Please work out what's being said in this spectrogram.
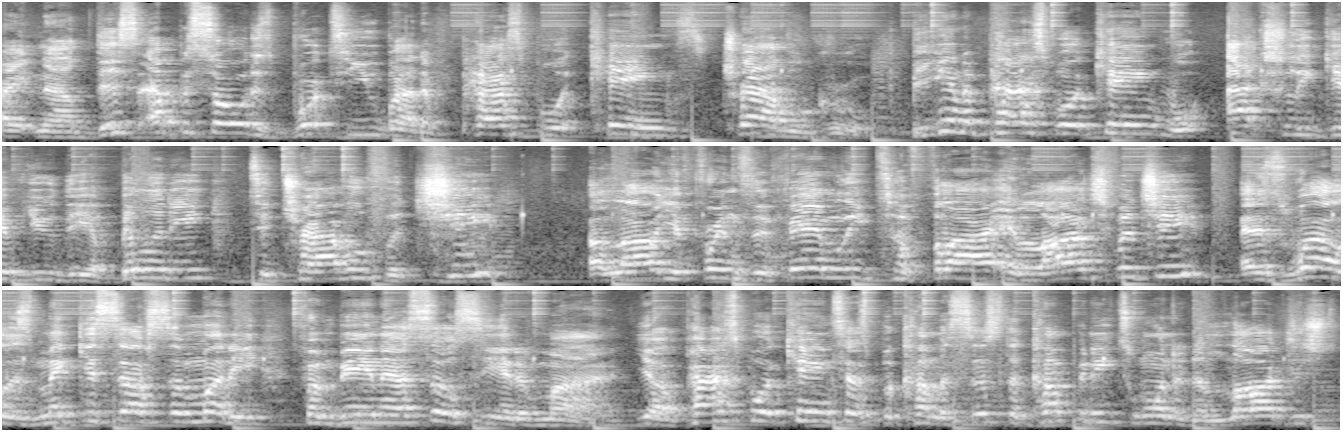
Alright, now this episode is brought to you by the Passport Kings Travel Group. Being a Passport King will actually give you the ability to travel for cheap, allow your friends and family to fly and lodge for cheap, as well as make yourself some money from being an associate of mine. Yo, Passport Kings has become a sister company to one of the largest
